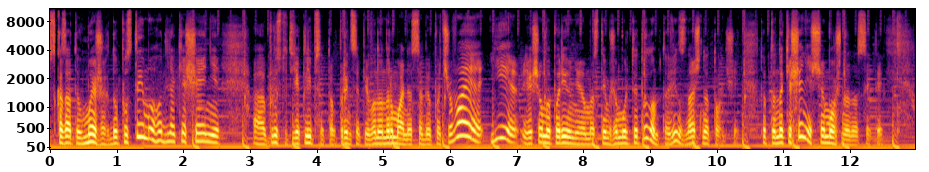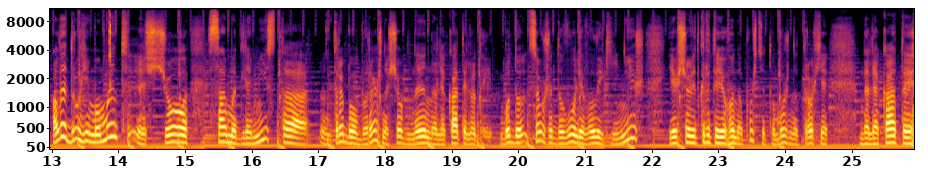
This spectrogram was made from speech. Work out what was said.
сказати, в межах допустимого для кишені. Плюс тут є кліпса, то в принципі воно нормально себе почуває. І якщо ми порівнюємо з тим же мультитулом, то він значно тонший. Тобто на кишені ще можна носити. Але другий момент, е, що саме для міста е, треба обережно, щоб не налякати людей. Бо це вже доволі великий ніж. Якщо відкрити його на пошті, то можна трохи налякати,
